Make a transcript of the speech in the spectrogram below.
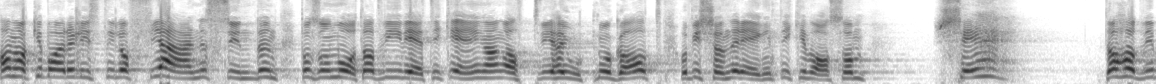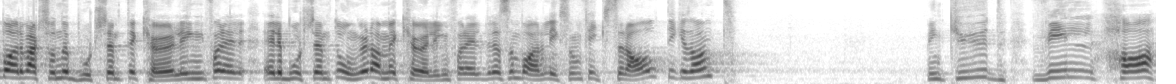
Han har ikke bare lyst til å fjerne synden på en sånn måte at vi vet ikke engang at vi har gjort noe galt, og vi skjønner egentlig ikke hva som skjer. Da hadde vi bare vært sånne bortskjemte eller bortskjemte unger da, med curlingforeldre som bare liksom fikser alt. ikke sant? Men Gud vil ha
